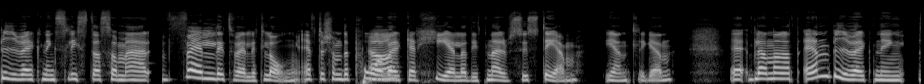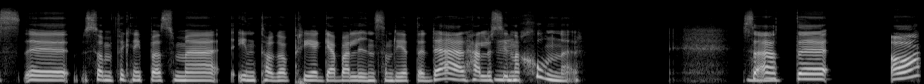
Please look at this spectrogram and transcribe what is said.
biverkningslista som är väldigt, väldigt lång eftersom det påverkar hela ditt nervsystem egentligen. Eh, bland annat en biverkning eh, som förknippas med intag av pregabalin som det heter, det är hallucinationer. Så Mm. att, eh, ja,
